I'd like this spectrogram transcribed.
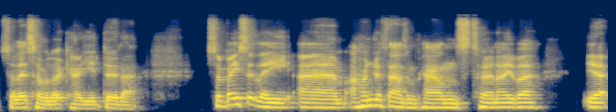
So let's have a look how you do that. So basically, um, hundred thousand pounds turnover yeah,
